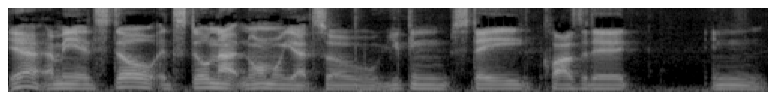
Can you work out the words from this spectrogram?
Yeah i mean it's still it's still not normal yet so you can stay closeted and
